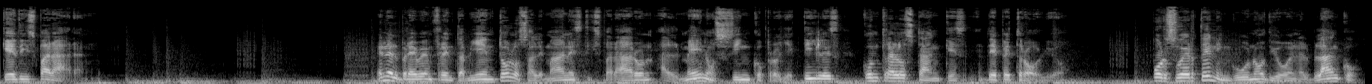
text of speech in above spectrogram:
que dispararan. En el breve enfrentamiento, los alemanes dispararon al menos cinco proyectiles contra los tanques de petróleo. Por suerte, ninguno dio en el blanco,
